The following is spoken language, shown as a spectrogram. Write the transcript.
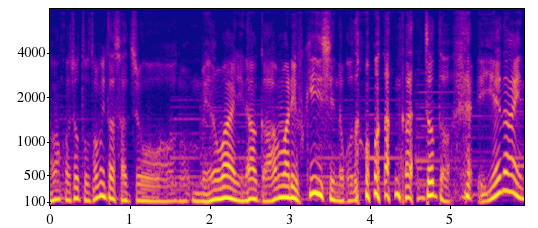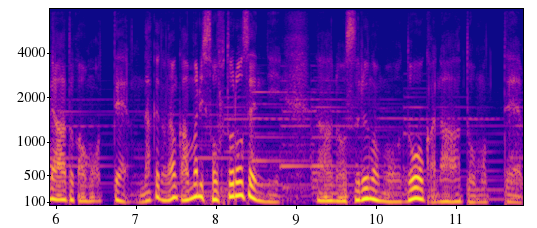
なんかちょっと富田社長の目の前になんかあんまり不謹慎なこともなんか ちょっと言えないなとか思ってだけどなんかあんまりソフト路線にあのするのもどうかなと思って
